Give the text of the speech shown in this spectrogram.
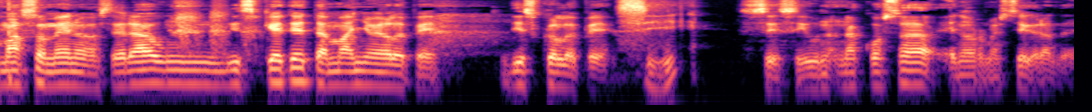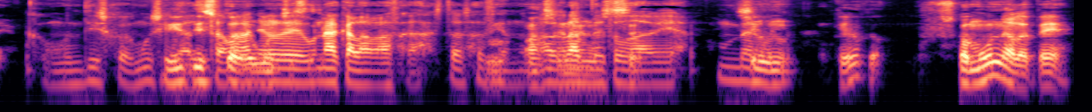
más o menos. Era un disquete tamaño LP, disco LP. Sí. Sí, sí, una, cosa enorme, sí, grande. Como un disco de música, el tamaño de, una calabaza. Estás haciendo más, grande todavía. Un creo que es como un LP.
